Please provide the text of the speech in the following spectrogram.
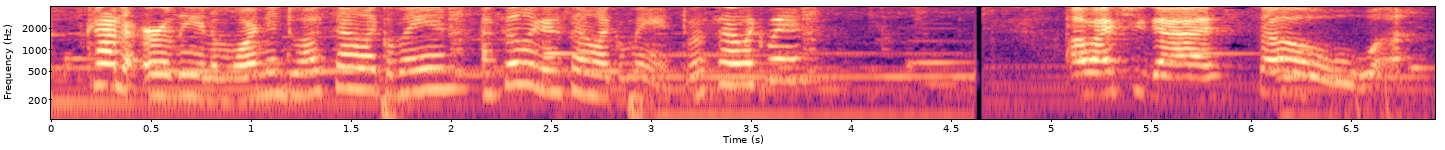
It's kind of early in the morning. Do I sound like a man? I feel like I sound like a man. Do I sound like a man? All right, you guys. So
